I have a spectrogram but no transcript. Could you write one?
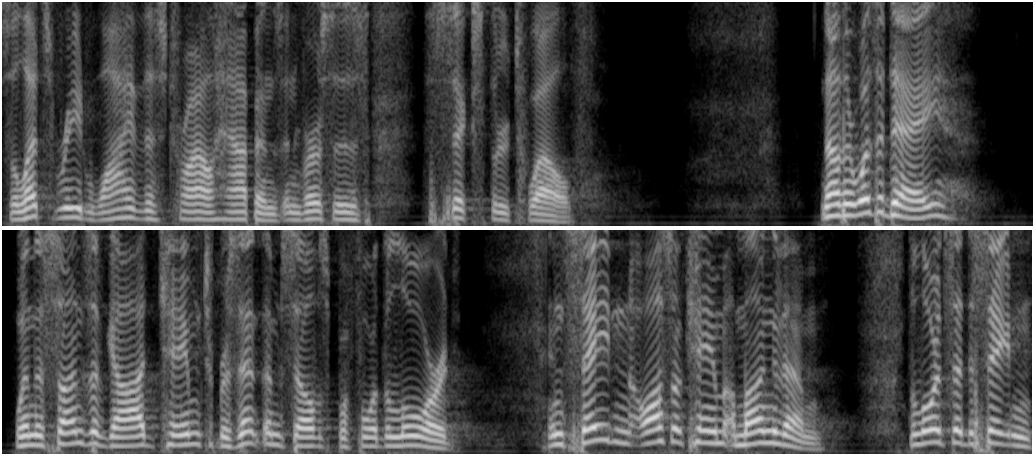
So let's read why this trial happens in verses 6 through 12. Now there was a day when the sons of God came to present themselves before the Lord, and Satan also came among them. The Lord said to Satan,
